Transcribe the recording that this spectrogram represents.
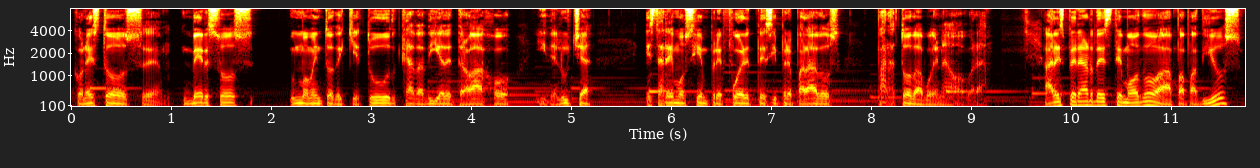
Con estos eh, versos, un momento de quietud cada día de trabajo y de lucha, estaremos siempre fuertes y preparados para toda buena obra. Al esperar de este modo a Papa Dios,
